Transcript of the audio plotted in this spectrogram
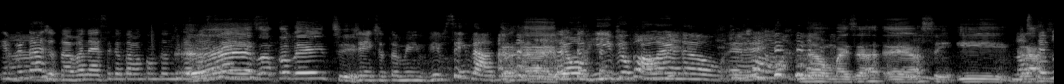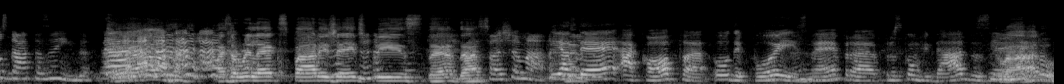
É verdade, eu tava nessa que eu tava contando pra É, vocês. exatamente. Gente, eu também vivo sem data. É. É horrível Que bom, falar né? não. É. Não, mas é, é assim. E Nós gra- temos datas ainda. É, mas a Relax Party, gente, please, né? É Dá, só chamar. E até a Copa, ou depois, Uhum. né, para os convidados. né, Claro.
